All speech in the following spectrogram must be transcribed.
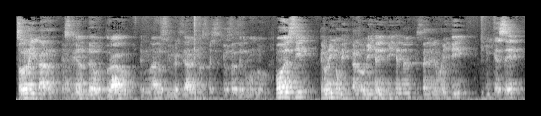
Soy Ricardo, estudiante de doctorado en una de las universidades más prestigiosas del mundo. Puedo decir que el único mexicano de origen indígena que está en el MIT y que sé,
